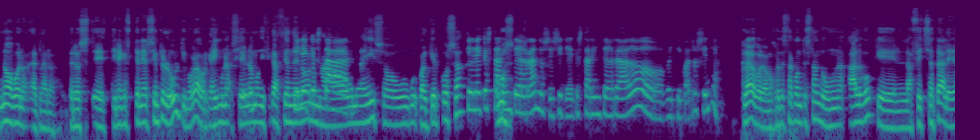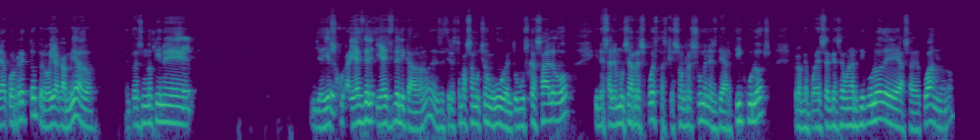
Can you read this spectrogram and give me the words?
No, bueno, ah, claro, pero eh, tiene que tener siempre lo último, claro, porque hay una, si hay una modificación de norma o una ISO o cualquier cosa. Tiene que estar integrándose, sí, tiene que estar integrado 24-7. Claro, porque a lo mejor te está contestando una, algo que en la fecha tal era correcto, pero hoy ha cambiado. Entonces no tiene. Y ahí, es, es, delicado, ¿no? Es decir, esto pasa mucho en Google. Tú buscas algo y te salen muchas respuestas que son resúmenes de artículos, pero que puede ser que sea un artículo de a saber cuándo, ¿no?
